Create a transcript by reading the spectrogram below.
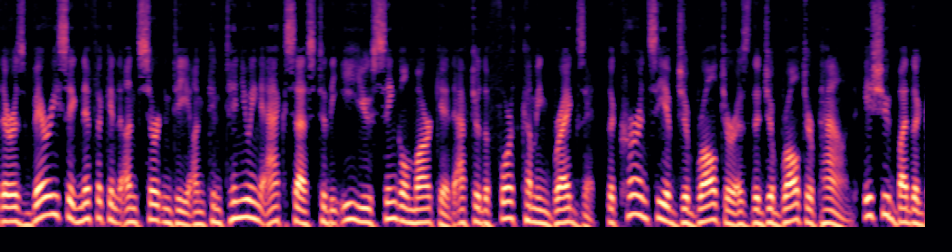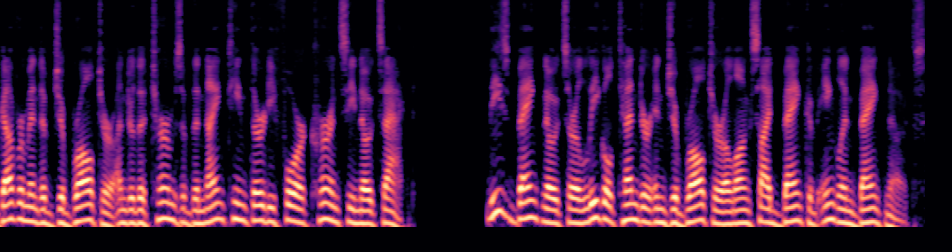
there is very significant uncertainty on continuing access to the EU single market after the forthcoming Brexit. The currency of Gibraltar is the Gibraltar pound, issued by the Government of Gibraltar under the terms of the 1934 Currency Notes Act. These banknotes are legal tender in Gibraltar alongside Bank of England banknotes.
